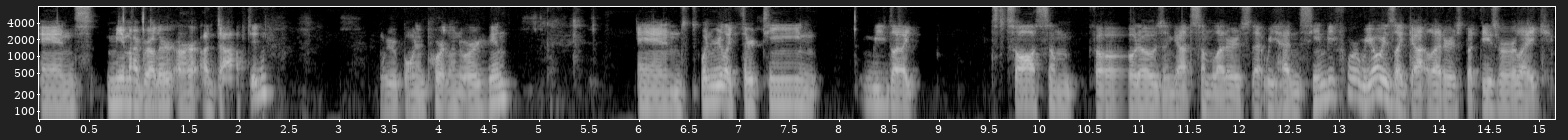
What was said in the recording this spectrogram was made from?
and me and my brother are adopted we were born in Portland, Oregon. And when we were like 13, we like saw some photos and got some letters that we hadn't seen before. We always like got letters, but these were like,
